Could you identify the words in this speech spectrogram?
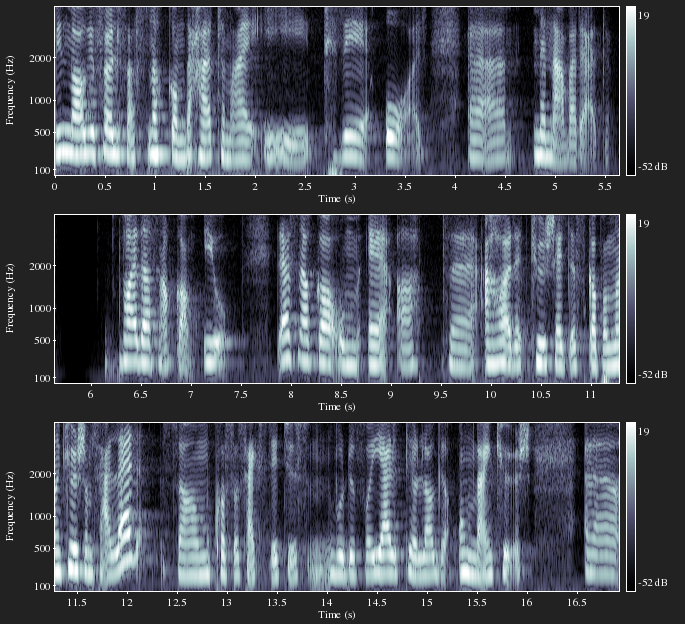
Min magefølelse har snakka om det her til meg i tre år, eh, men jeg var redd. Hva er det jeg snakker om? Jo, det jeg snakker om, er at eh, jeg har et kurs som heter Skap online-kurs som selger, som koster 60 000, hvor du får hjelp til å lage online-kurs. Uh,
